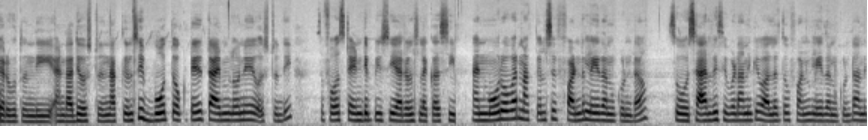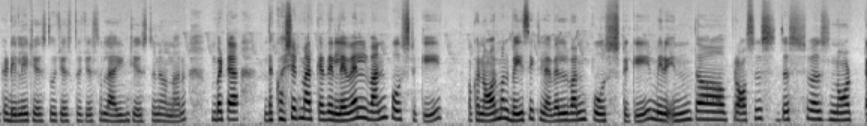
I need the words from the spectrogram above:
జరుగుతుంది. అండ్ అది వస్తుంది. నాకు తెలిసి బోత్ ఒకటే టైంలోనే వస్తుంది. సో ఫస్ట్ ఎన్టీపీసీ అరల్స్ లెక్క సి అండ్ మోర్ ఓవర్ నాకు తెలిసి ఫండ్ లేదనుకుంటా. సో శాలరీస్ ఇవ్వడానికి వాళ్ళతో ఫండ్ లేదనుకుంటా. అందుకే డిలే చేస్తూ చేస్తూ చేస్తూ లాగింగ్ చేస్తూనే ఉన్నారు. బట్ ద క్వశ్చన్ మార్క్ అదే లెవెల్ వన్ పోస్ట్కి ఒక నార్మల్ బేసిక్ లెవెల్ వన్ పోస్ట్కి మీరు ఇంత process this was not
